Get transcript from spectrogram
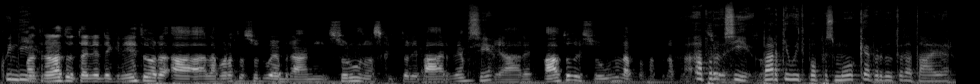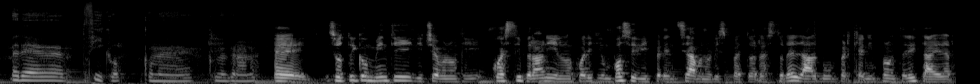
Quindi, Ma tra l'altro Tyler The Creator ha lavorato su due brani, solo uno ha scritto le barre Sì. che ha rappato e su uno l'ha fatto la ah, produzione. pro- sì, giusto? Party with Pop Smoke è prodotto da Tyler, ed è fico come, come brano. E sotto i commenti dicevano che questi brani erano quelli che un po' si differenziavano rispetto al resto dell'album perché l'impronta di Tyler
